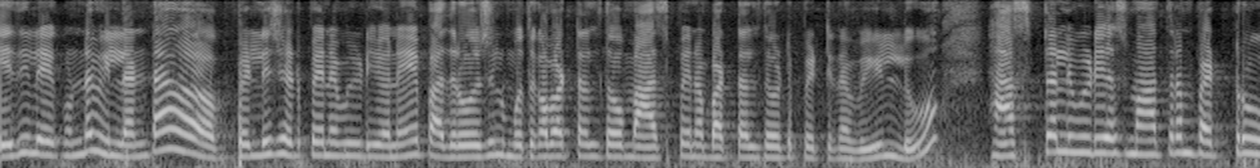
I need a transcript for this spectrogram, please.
ఏది లేకుండా వీళ్ళంటా పెళ్ళి చెడిపోయిన వీడియోనే పది రోజులు ముతక బట్టలతో మాసిపోయిన బట్టలతోటి పెట్టిన వీళ్ళు హాస్పిటల్ వీడియోస్ మాత్రం పెట్టరు.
